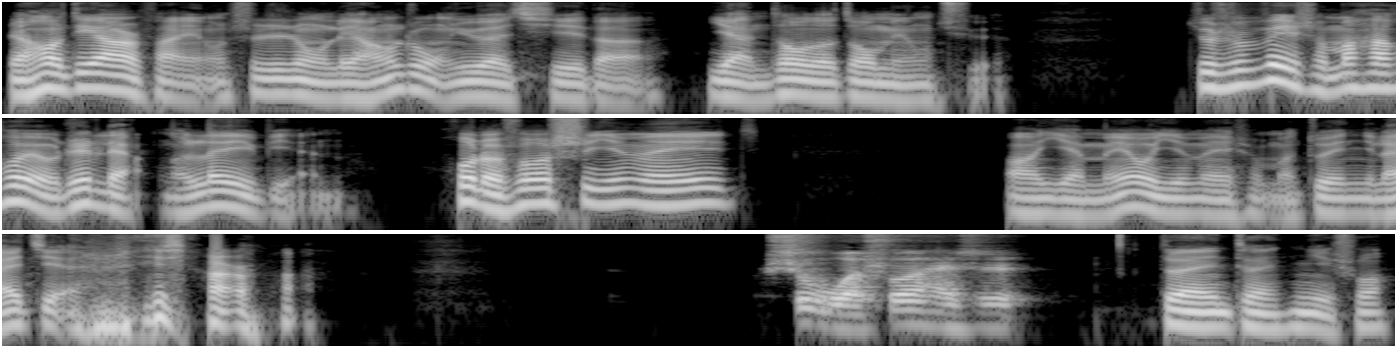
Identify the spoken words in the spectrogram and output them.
然后第二反应是这种两种乐器的演奏的奏鸣曲，就是为什么还会有这两个类别呢？或者说是因为啊，也没有因为什么，对你来解释一下吧。是我说还是？对对，你说，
